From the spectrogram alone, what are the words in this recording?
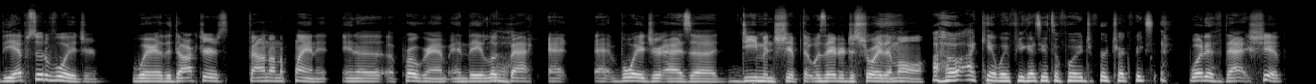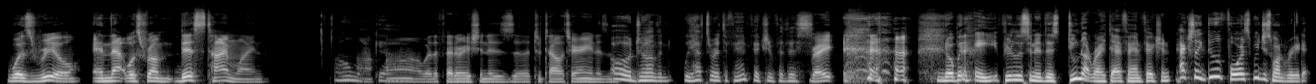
The episode of Voyager where the doctors found on a planet in a, a program, and they look back at at Voyager as a demon ship that was there to destroy them all. I, ho- I can't wait for you guys to get to Voyager for Trek Freaks. What if that ship was real and that was from this timeline? oh my god. Uh-huh, where the Federation is uh, totalitarianism. Oh, Jonathan, we have to write the fan fiction for this. Right? No, but hey, if you're listening to this, do not write that fan fiction. Actually, do it for us. We just want to read it.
